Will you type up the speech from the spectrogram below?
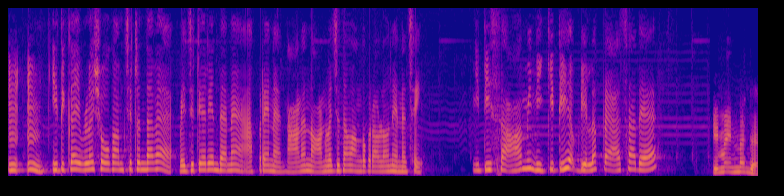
ம் இதுக்கா இவ்வளோ ஷோ காமிச்சிட்டு இருந்தாவ? வெஜிடேரியன் தானே? அப்புறம் என்ன? நானும் நான்வெஜ் தான் வாங்க போகிறாளோன்னு நினச்சேன். இப்படி சாமி நிக்கிட்டி அப்படியெல்லாம் பேசாத. ஏமா என்னங்க?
